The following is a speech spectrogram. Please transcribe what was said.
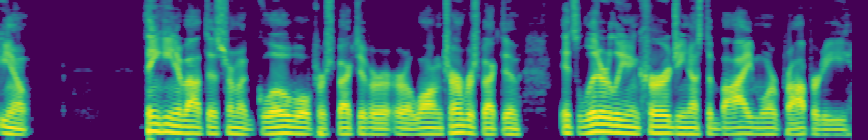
you know, thinking about this from a global perspective or, or a long term perspective, it's literally encouraging us to buy more property,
